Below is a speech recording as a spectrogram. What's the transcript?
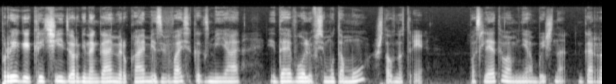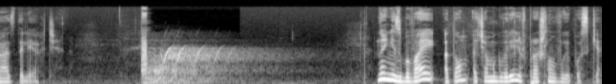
Прыгай, кричи, дергай ногами, руками, извивайся, как змея, и дай волю всему тому, что внутри. После этого мне обычно гораздо легче. Ну и не забывай о том, о чем мы говорили в прошлом выпуске.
